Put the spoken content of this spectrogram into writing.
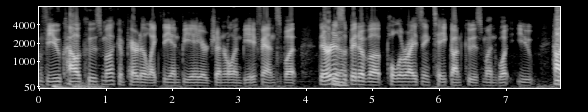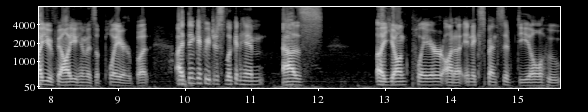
view Kyle Kuzma compared to like the NBA or general NBA fans, but there is Yeah. a bit of a polarizing take on Kuzma and what you how you value him as a player. But I think if you just look at him as a young player on an inexpensive deal who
